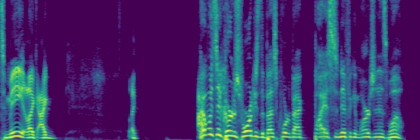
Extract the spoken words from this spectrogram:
to me, like I, like I would say Kurtis Rourke is the best quarterback by a significant margin as well.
